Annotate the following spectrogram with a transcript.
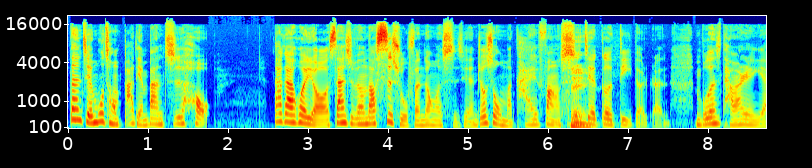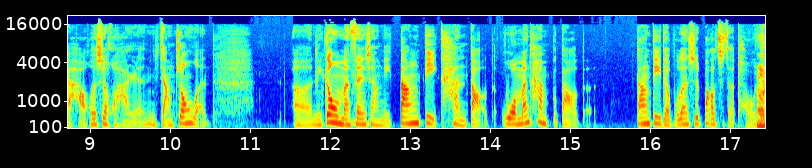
但节目从八点半之后，大概会有三十分钟到四十五分钟的时间，就是我们开放世界各地的人，不论是台湾人也好，或是华人，你讲中文，呃，你跟我们分享你当地看到的，我们看不到的，当地的不论是报纸的头条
